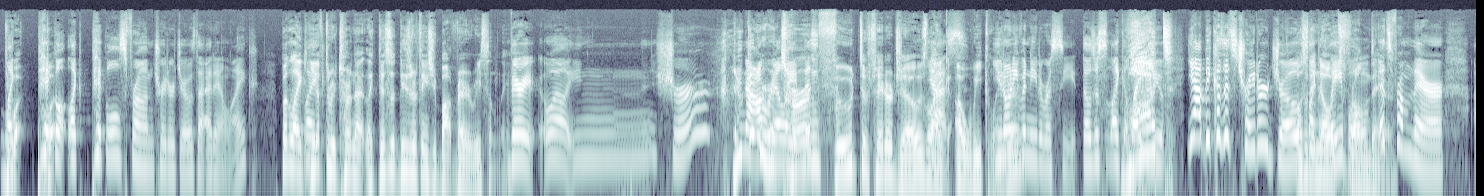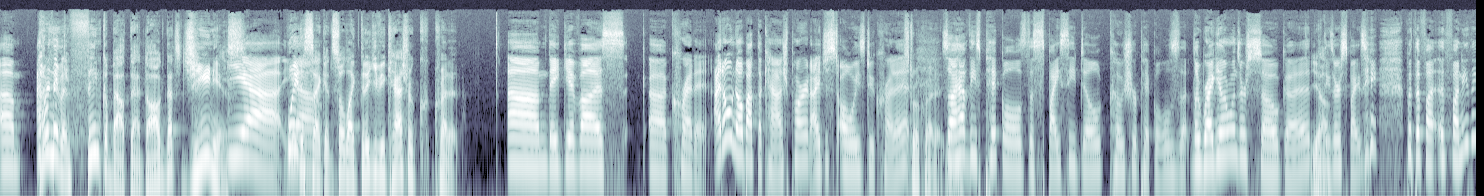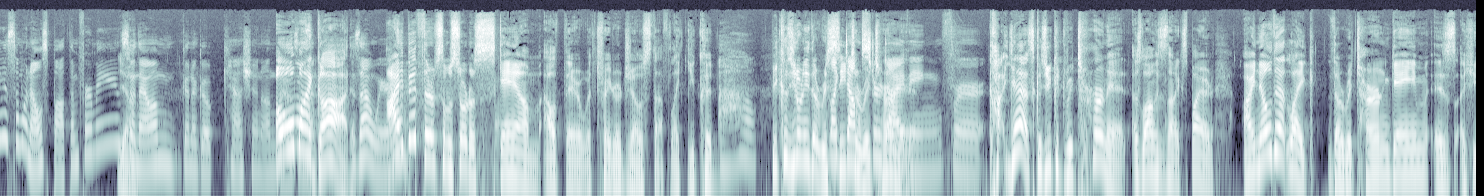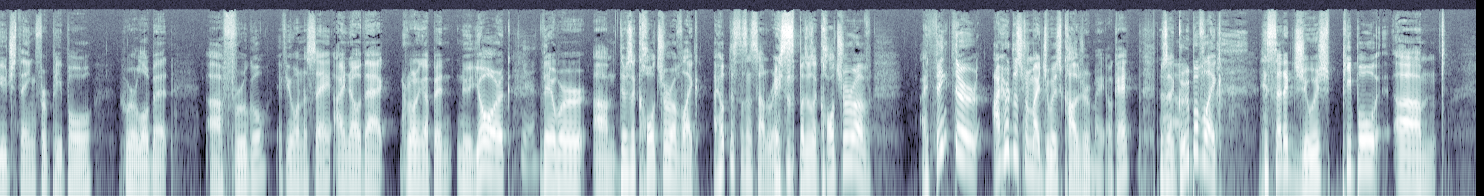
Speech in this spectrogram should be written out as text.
like what- pickle, like pickles from Trader Joe's that I didn't like. But like, you have to return that like this is, these are things you bought very recently. Very well, mm, sure. You not can really. return This- food to Trader Joe's like a week later. You don't even need a receipt. They'll just like let you. What? Yeah, because it's Trader Joe's. Oh, so they like know labeled. it's from there. It's from there. Um, I, I don't didn't even think about that, dog. That's genius. Yeah. Wait a second. So like, did they give you cash or c- credit? Um, they give us uh, credit. I don't know about the cash part. I just always do credit. Store credit, So I have these pickles, the spicy dill kosher pickles. The regular ones are so good, Yeah. but these are spicy. But the, fun- the funny thing is, someone else bought them for me. Yeah. So now I'm gonna go cash in on. Oh those. I'm my like, god. Is that weird? I bet there's some sort of scam out there with Trader Joe's stuff. Like you could Oh, because you don't need the like receipt to dumpster return it. diving for. Co- Yes, because you could return it as long as it's not expired. I know that like the return game is a huge thing for people who are a little bit uh, frugal, if you want to say. I know that growing up in New York, Yeah. there were um, there's a culture of like I hope this doesn't sound racist, but there's a culture of I think there I heard this from my Jewish college roommate. Okay, there's a group of like Hasidic Jewish people. Um,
